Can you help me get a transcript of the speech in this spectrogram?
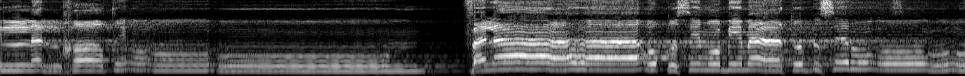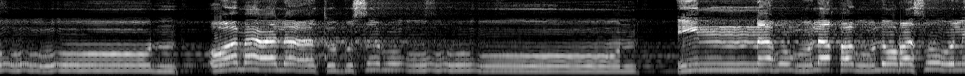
إلا الخاطئون. فلا أقسم بما تبصرون وما لا تبصرون. إنه لقول رسول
